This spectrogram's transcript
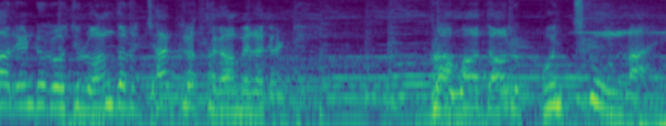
ఆ రెండు రోజులు అందరూ జాగ్రత్తగా మెలగండి. ప్రమాదాలు పొంచి ఉన్నాయి.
